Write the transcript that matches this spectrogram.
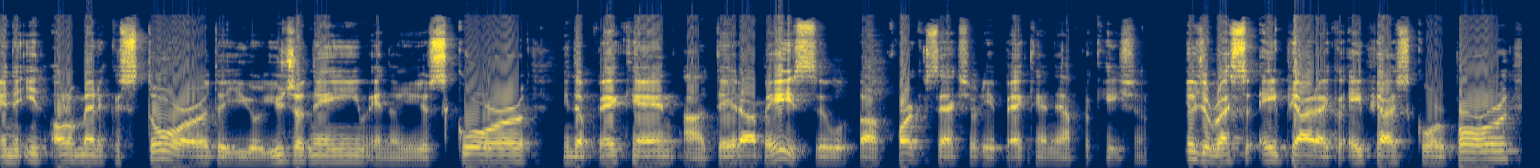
and it automatically store the, your username and your score in the backend uh, database. So uh, Quarkus actually a backend application. Here's a REST API like API scoreboard,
